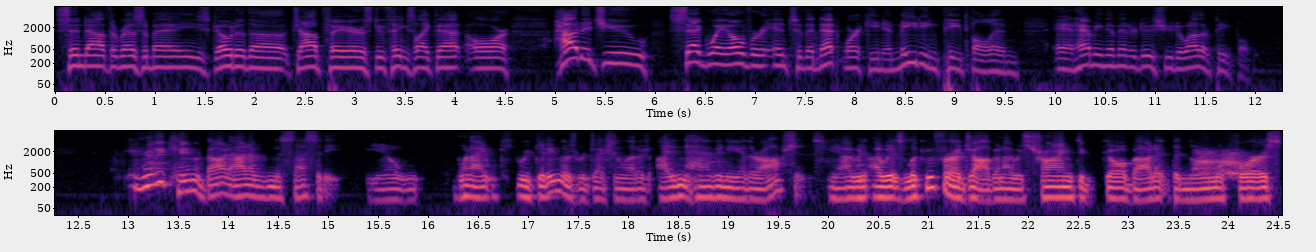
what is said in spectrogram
send out the resumes, go to the job fairs, do things like that? Or how did you segue over into the networking and meeting people and, and having them introduce you to other people? It really came about out of necessity. You know, when I was getting those rejection letters, I didn't have any other options. You know, I was I was looking for a job and I was trying to go about it the normal course,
